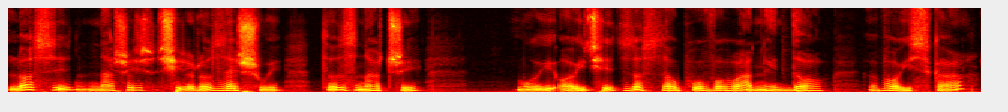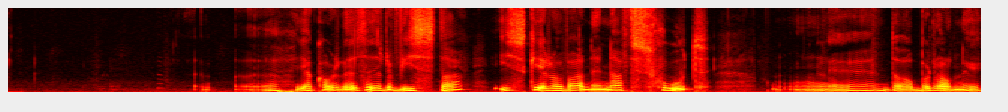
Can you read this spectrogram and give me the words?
losy nasze się rozeszły. To znaczy, mój ojciec został powołany do wojska e, jako rezerwista i skierowany na wschód e, do obrony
